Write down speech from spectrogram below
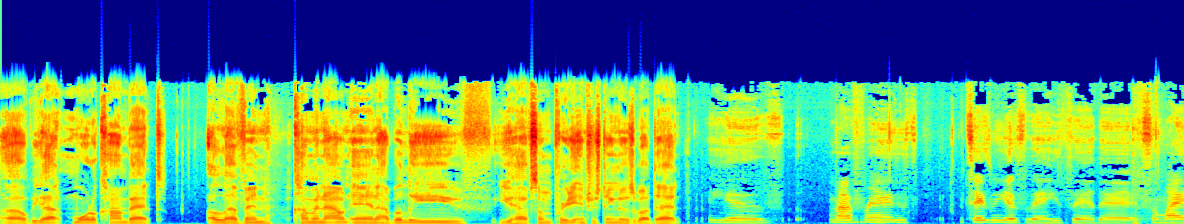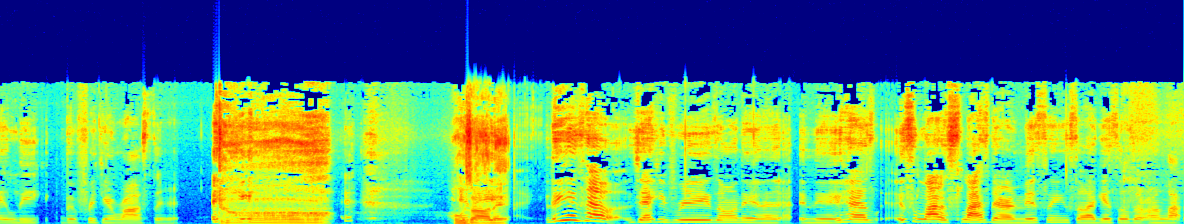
Uh, we got Mortal Kombat 11 coming out, and I believe you have some pretty interesting news about that. yes, my friend just texted me yesterday. and He said that somebody leaked the freaking roster. Who's And on they- it? They just have Jacqui Briggs on it, and, uh, and then it has it's a lot of slots that are missing. So I guess those are unlock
